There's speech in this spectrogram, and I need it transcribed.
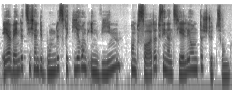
Er wendet sich an die Bundesregierung in Wien und fordert finanzielle Unterstützung.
